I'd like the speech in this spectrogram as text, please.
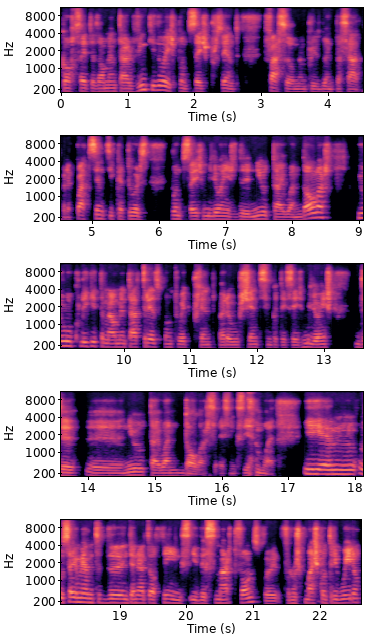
com receitas a aumentar 22,6% face ao mesmo período do ano passado para 414,6 milhões de New Taiwan Dollars e o lucro líquido também aumentar 13,8% para os 156 milhões de uh, New Taiwan Dollars, é assim que se diz a moeda. E um, o segmento de Internet of Things e de smartphones foi, foram os que mais contribuíram,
